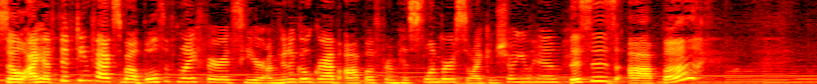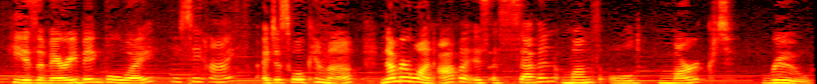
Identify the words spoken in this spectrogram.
So I have 15 facts about both of my ferrets here. I'm gonna go grab Appa from his slumber so I can show you him. This is Appa. He is a very big boy. You see, hi. I just woke him up. Number one, Appa is a seven-month-old marked Rue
